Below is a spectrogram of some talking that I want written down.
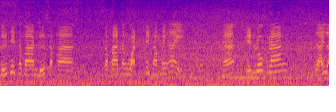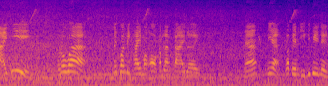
หรือเทศบาลหรือสภาสภาจังหวัดได้ทำไว้ให้นะเห็นรกร้างหลายๆที่ เพราะว่าไม่ค่อยมีใครมาออกกำลังกายเลยนะเนี่ยก็เป็นอีกวิธีหนึ่ง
